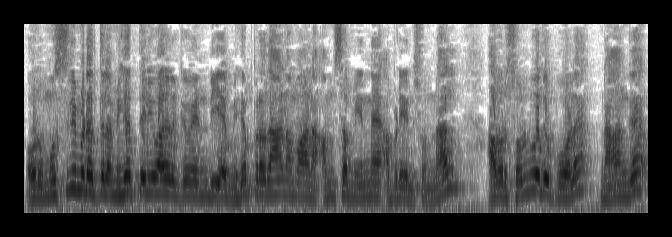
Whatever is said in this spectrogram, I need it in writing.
ஒரு முஸ்லிமிடத்துல மிக தெளிவாக இருக்க வேண்டிய மிக பிரதானமான அம்சம் என்ன அப்படின்னு சொன்னால் அவர் சொல்வது போல நாங்க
